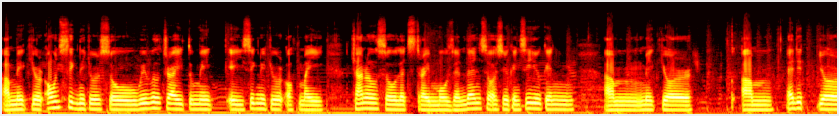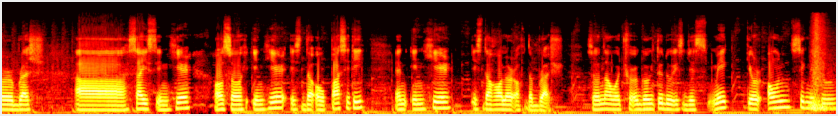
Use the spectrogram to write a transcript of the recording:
uh, make your own signature. So we will try to make a signature of my channel. So let's try Mozen Len so as you can see you can um, make your um, edit your brush uh, size in here also in here is the opacity and in here is the color of the brush. So now what you're going to do is just make your own signature.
